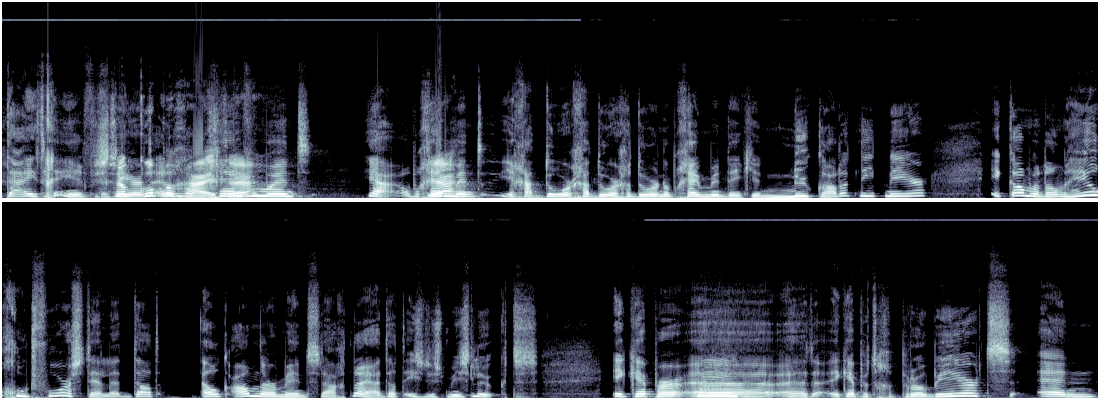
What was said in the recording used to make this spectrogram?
Tijd geïnvesteerd. En op een gegeven hè? moment... Ja, op een gegeven Ja. moment, je gaat door, gaat door, gaat door. En op een gegeven moment denk je, nu kan het niet meer. Ik kan me dan heel goed voorstellen dat elk ander mens dacht, nou ja, dat is dus mislukt. Ik heb, er, eh, eh, ik heb het geprobeerd en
